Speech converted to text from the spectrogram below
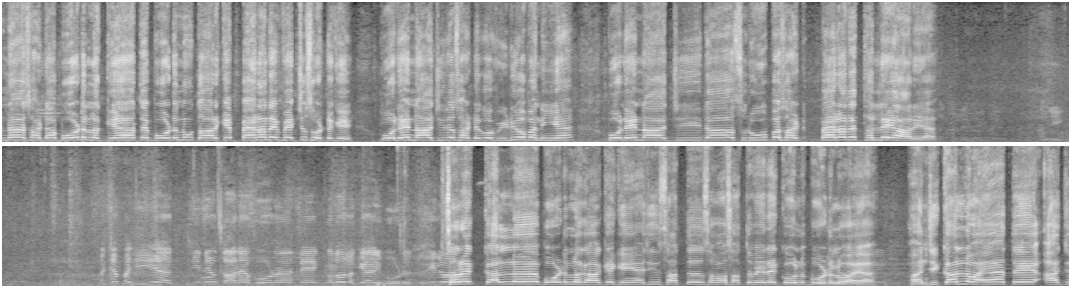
ਨਾ ਸਾਡਾ ਬੋਰਡ ਲੱਗਿਆ ਤੇ ਬੋਰਡ ਨੂੰ ਉਤਾਰ ਕੇ ਪੈਰਾਂ ਦੇ ਵਿੱਚ ਸੁੱਟ ਗਏ। ਭੋਲੇਨਾਥ ਜੀ ਦਾ ਸਾਡੇ ਕੋਲ ਵੀਡੀਓ ਬਣੀ ਹੈ। ਭੋਲੇਨਾਥ ਜੀ ਦਾ ਸਰੂਪ ਸਾਡੇ ਪੈਰਾਂ ਦੇ ਥੱਲੇ ਆ ਰਿਹਾ ਹਾਂਜੀ। ਅੱਛਾ ਭਾਜੀ ਅ, ਕਿਹਨੇ ਉਤਾਰਿਆ ਬੋਰਡ ਤੇ ਕਦੋਂ ਲੱਗਿਆ ਇਹ ਬੋਰਡ? ਤੁਸੀਂ ਸਰ ਕੱਲ ਬੋਰਡ ਲਗਾ ਕੇ ਗਏ ਆ ਜੀ 7 ਸਵਾ ਸੱਤ ਵਜੇ ਕੋਲ ਬੋਰਡ ਲਵਾਇਆ। ਹਾਂਜੀ ਕੱਲ ਲਵਾਇਆ ਤੇ ਅੱਜ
